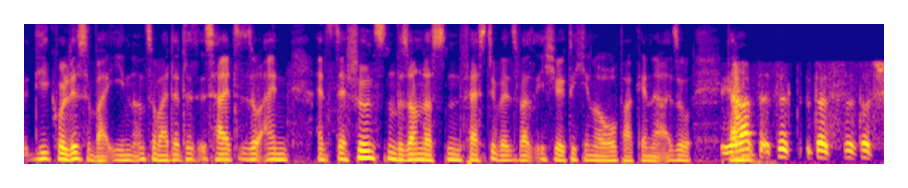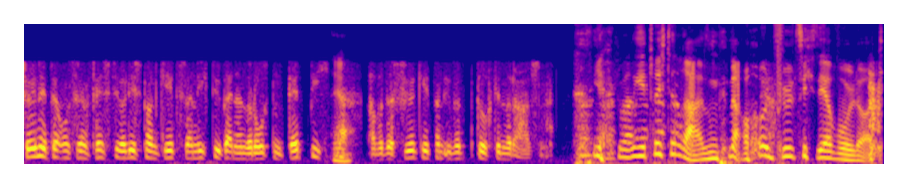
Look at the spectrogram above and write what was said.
die Kulisse bei Ihnen und so weiter. Das ist halt so ein eines der schönsten, besondersten Festivals, was ich wirklich in Europa kenne. Also ja, das, das, das, Schöne bei unserem Festival ist, man geht zwar nicht über einen roten Teppich, ja. aber dafür geht man über, durch den Rasen. Ja, man geht durch den Rasen, genau, und fühlt sich sehr wohl dort.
